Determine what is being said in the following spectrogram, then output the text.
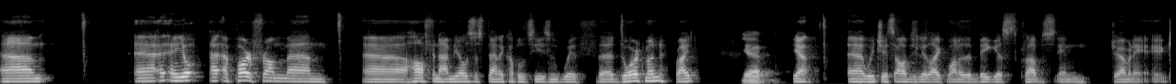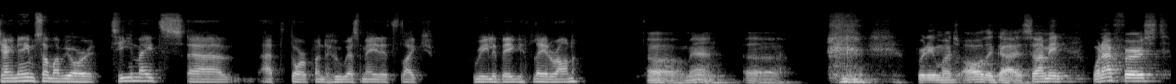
um, uh, and you, apart from um, uh, Hoffenheim, you also spent a couple of seasons with uh, Dortmund, right? yeah. Uh, which is obviously like one of the biggest clubs in Germany. Can you name some of your teammates uh, at Dortmund who has made it like really big later on? Oh man. Pretty much all the guys. So I mean, when I first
